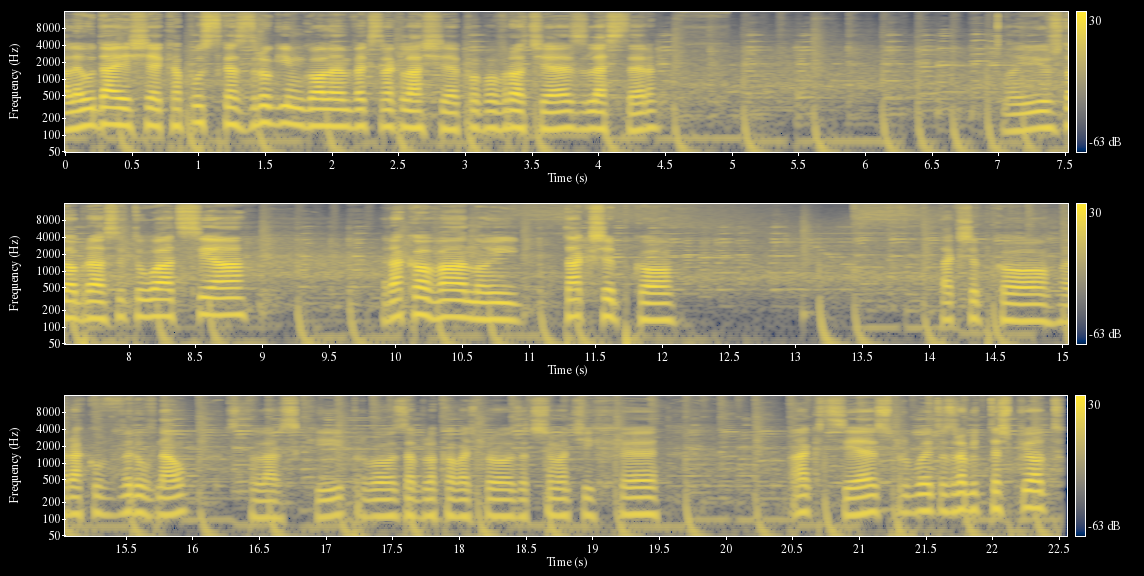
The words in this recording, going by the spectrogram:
Ale udaje się kapustka z drugim golem w ekstraklasie po powrocie z Leicester. No i już dobra sytuacja. Rakowa, no i tak szybko. Tak szybko Raków wyrównał. Stolarski próbował zablokować, próbował zatrzymać ich e, akcję. Spróbuję to zrobić też Piotr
